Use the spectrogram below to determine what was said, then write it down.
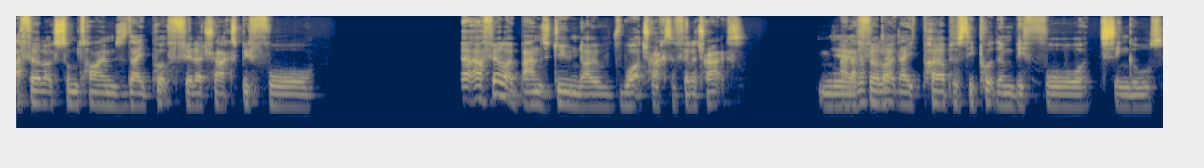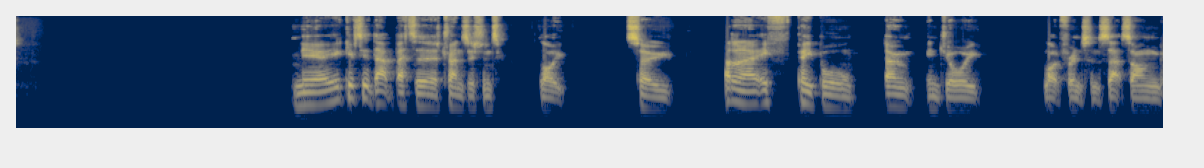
I feel like sometimes they put filler tracks before. I feel like bands do know what tracks are filler tracks. Yeah, and I feel like they purposely put them before singles. Yeah, it gives it that better transition to like so I don't know, if people don't enjoy like for instance that song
